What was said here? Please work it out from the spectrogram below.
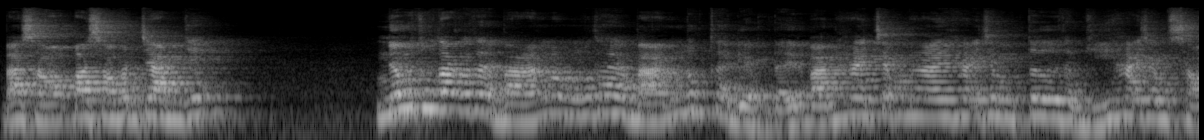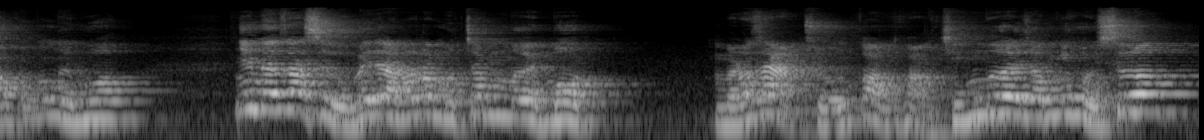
36 36 phần trăm chứ. Nếu chúng ta có thể bán nó có thể bán lúc thời điểm đấy, bán 220 240 thậm chí 260 cũng có người mua. Nhưng nếu giả sử bây giờ nó là 111 mà nó giảm xuống còn khoảng 90 giống như hồi xưa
